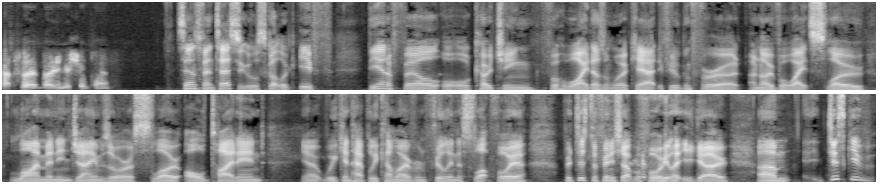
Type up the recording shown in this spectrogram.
that's the, the initial plan. Sounds fantastic. Well, Scott, look, if the NFL or, or coaching for Hawaii doesn't work out, if you're looking for a, an overweight, slow lineman in James or a slow old tight end, you know, we can happily come over and fill in a slot for you. But just to finish up before we let you go, um, just give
